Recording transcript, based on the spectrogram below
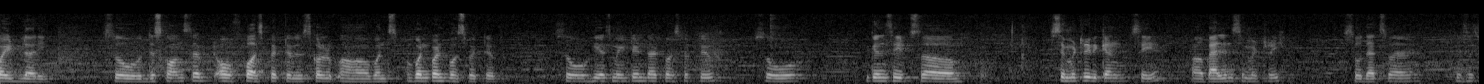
quite blurry. So this concept of perspective is called uh, one, one point perspective. So he has maintained that perspective. So you can say it's uh, symmetry. We can say uh, balanced symmetry. So that's why this is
